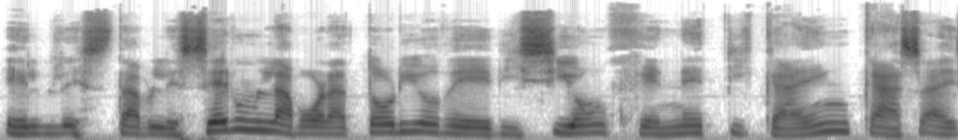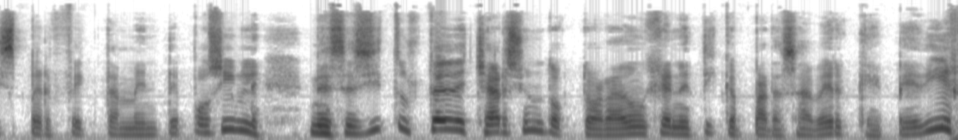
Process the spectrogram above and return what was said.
el establecer un laboratorio de edición genética en casa es perfectamente posible. Necesita usted echarse un doctorado en genética para saber qué pedir.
